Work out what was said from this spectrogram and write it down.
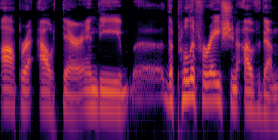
opera out there and the uh, the proliferation of them,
